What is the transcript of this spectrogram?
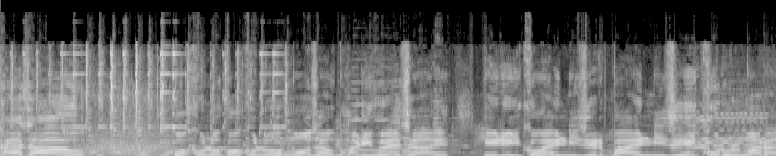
খায়া যাও। কখনো কখনো মজাও ভারী হয়ে যায়। এর এই কয় নিজের পায়ে নিজেই কোরল মারা।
